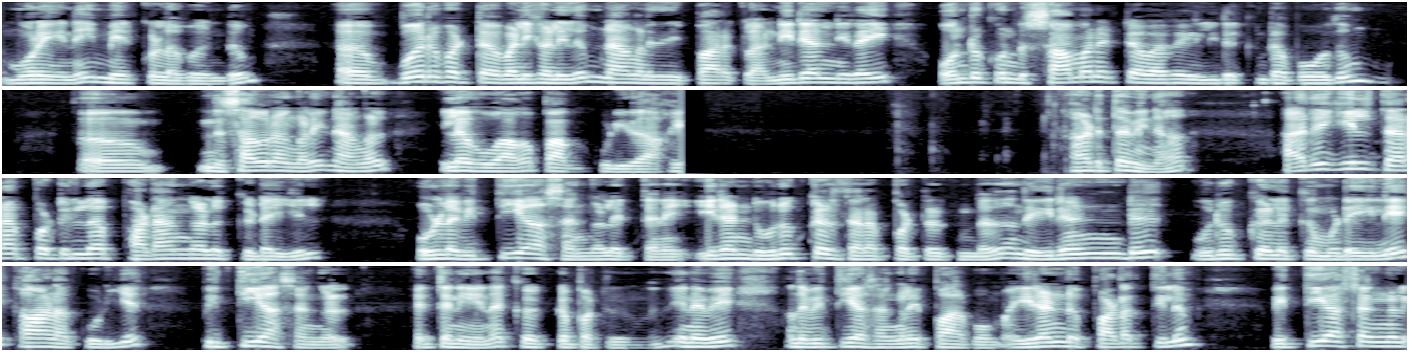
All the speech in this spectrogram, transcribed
முறையினை மேற்கொள்ள வேண்டும். அஹ், வேறுபட்ட வழிகளிலும் நாங்கள் இதை பார்க்கலாம். நிழல் நிறை ஒன்றுக்கொன்று சமனற்ற வகையில் இருக்கின்ற போதும் இந்த சதுரங்களை நாங்கள் இலகுவாக பார்க்கக்கூடியதாக அடுத்த வினா. அருகில் தரப்பட்டுள்ள படங்களுக்கிடையில் உள்ள வித்தியாசங்கள் எத்தனை? இரண்டு உருக்கள் தரப்பட்டிருக்கின்றது. அந்த இரண்டு உருக்களுக்கும் இடையிலே காணக்கூடிய வித்தியாசங்கள் எத்தனை என கேட்கப்பட்டிருக்கிறது. எனவே அந்த வித்தியாசங்களை பார்ப்போம். இரண்டு படத்திலும் வித்தியாசங்கள்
